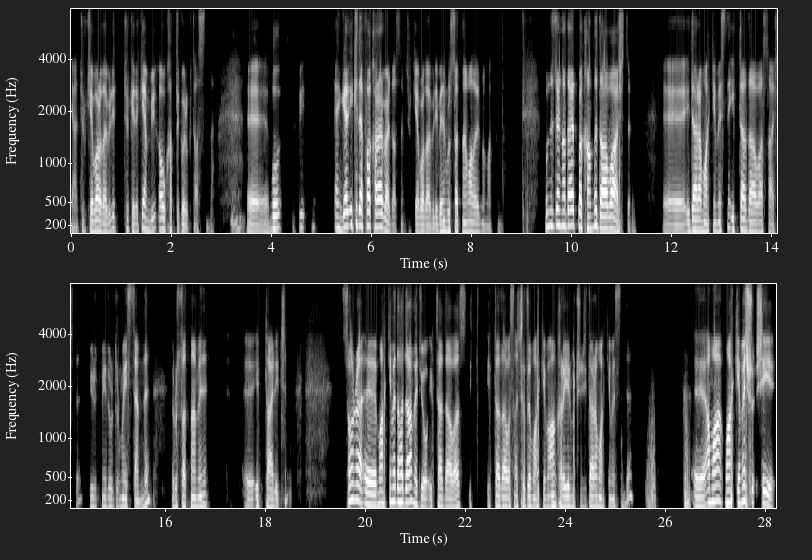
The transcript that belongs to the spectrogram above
Yani Türkiye Barolar Birliği Türkiye'deki en büyük avukatlık örgütü aslında. E, bu bir engel iki defa karar verdi aslında Türkiye Barolar Birliği. Benim ruhsatname alabilmem hakkında. Bunun üzerine Adalet Bakanlığı dava açtı. Ee, İdare Mahkemesi'ne iptal davası açtı. Yürütmeyi durdurma istemli. Ruhsatnamenin e, iptali için. Sonra e, mahkeme daha devam ediyor iptal davası. İpt- İptal davasının açıldığı mahkeme Ankara 23. İdare Mahkemesi'nde. E, ama mahkeme şu şeyi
